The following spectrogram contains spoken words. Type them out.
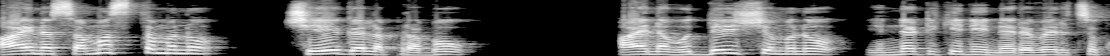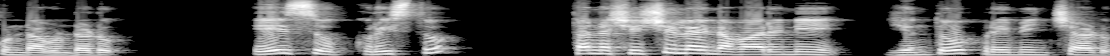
ఆయన సమస్తమును చేయగల ప్రభు. ఆయన ఉద్దేశ్యమును ఎన్నటికీ నెరవేర్చకుండా ఉండడు. యేసు క్రీస్తు తన శిష్యులైన వారిని ఎంతో ప్రేమించాడు.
